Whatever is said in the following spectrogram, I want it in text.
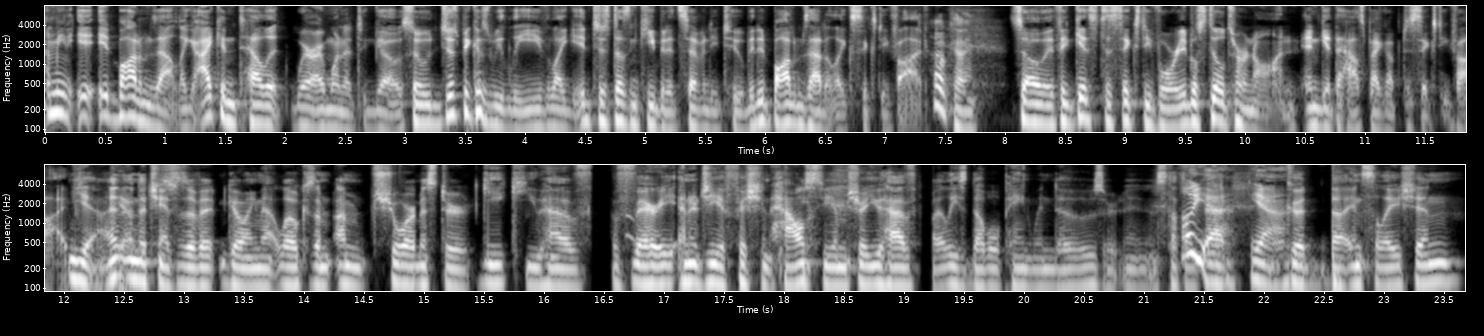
I mean, it, it bottoms out. Like I can tell it where I want it to go. So just because we leave, like it just doesn't keep it at 72, but it bottoms out at like 65. Okay. So if it gets to 64, it'll still turn on and get the house back up to 65. Yeah, and, and the chances of it going that low, because I'm I'm sure, Mister Geek, you have a very energy efficient house. I'm sure you have at least double pane windows or and stuff Oh like yeah, that. yeah, Good uh, insulation.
